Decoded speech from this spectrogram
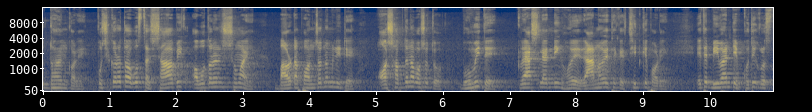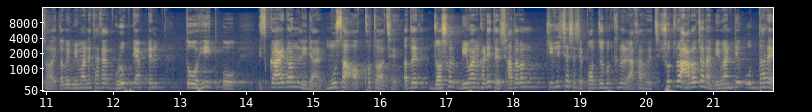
উড্ডয়ন করে। প্রশিক্ষণরত অবস্থায় স্বাভাবিক অবতরণের সময় বারোটা পঞ্চান্ন মিনিটে অসাবধানবশত ভূমিতে ক্র্যাশ ল্যান্ডিং হয়ে রানওয়ে থেকে ছিটকে পড়ে। এতে বিমানটি ক্ষতিগ্রস্ত হয়। তবে বিমানে থাকা গ্রুপ ক্যাপ্টেন তৌহিদ ও স্কাইডন লিডার মুসা অক্ষত আছে। তাদের যশোর বিমান ঘাঁটিতে সাধারণ চিকিৎসা শেষে পর্যবেক্ষণে রাখা হয়েছে। সূত্র আরও জানায়, বিমানটি উদ্ধারে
